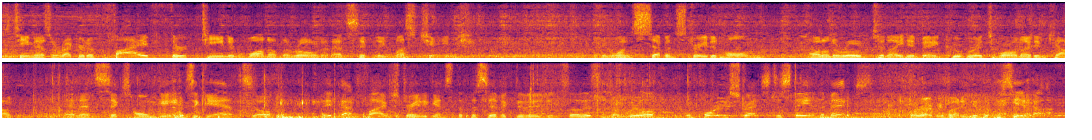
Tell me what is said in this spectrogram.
His team has a record of 5 13 and 1 on the road, and that simply must change. They've won seven straight at home, out on the road tonight in Vancouver and tomorrow night in Calgary. And then six home games again. So they've got five straight against the Pacific Division. So this is a real important stretch to stay in the mix. For everybody in the Pacific.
